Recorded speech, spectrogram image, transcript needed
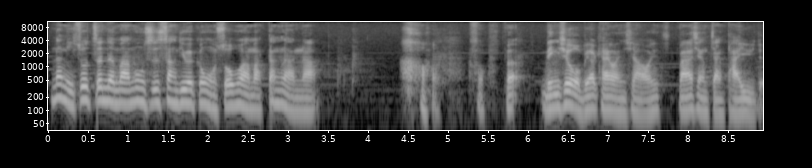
那你说真的吗？牧师，上帝会跟我说话吗？当然啦。不，灵修我不要开玩笑，我本来想讲台语的，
